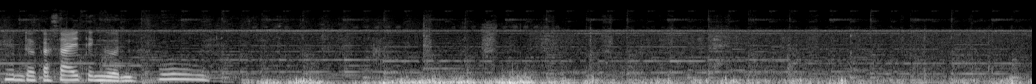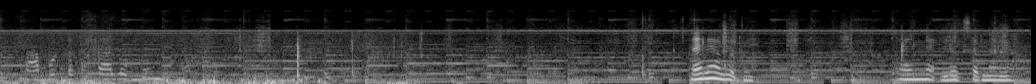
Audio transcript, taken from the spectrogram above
เห็นเดอกกระไซแต่เงินโอ้ยตาบุตรกับตาลมนั่นอยู่เนาะได้แล้วหมดเลย ได้แล้วเ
